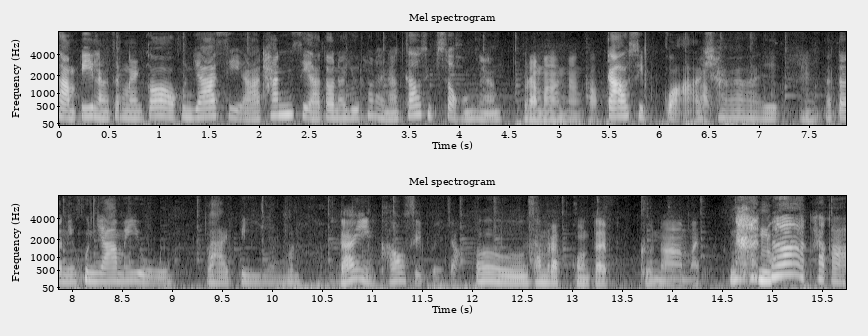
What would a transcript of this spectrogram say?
สามปีหลังจากนั้นก็คุณย่าเสียท่านเสียตอนอายุเท่าไหร่นะเก้าสิบสองนะประมาณนั้นครับเก้าสิบกว่าครับใช่ อืม แล้วตอนนี้คุณย่าไม่อยู่หลายปีแล้วได้เข้าสิบเลยจ้ะเออ สำหรับคนแต่คือนานไหมนานมากทากะ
